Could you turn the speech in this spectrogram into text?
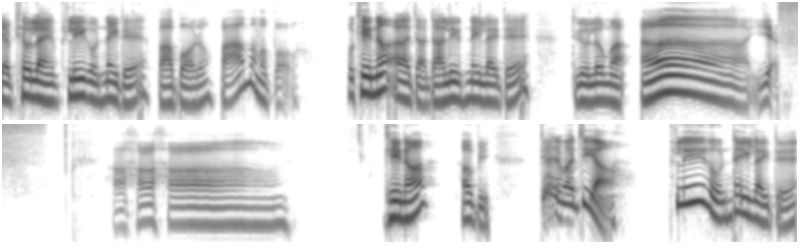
ကဲဖြုတ်လိုက်ရင် play ကိုနှိပ်တယ်ဘာပေါ်တော့ဘာမှမပေါ်ဘူး โอเคเนาะအဲ့ဒါကြောင့်ဒါလေးကိုနှိပ်လိုက်တယ်ဒီလိုလုံးမှအာ yes ဟာဟာဟာโอเคเนาะဟုတ်ပြီကဲဒီမှာကြည့်အောင် play ကိုနှိပ်လိုက်တယ်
